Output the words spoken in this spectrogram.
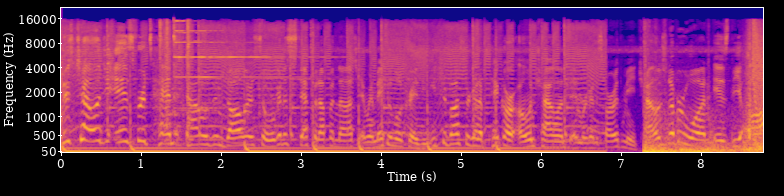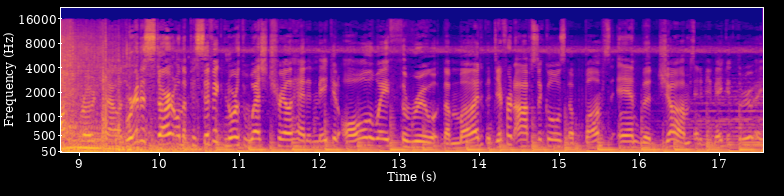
This challenge is for $10,000, so we're gonna step it up a notch and we're gonna make it a little crazy. Each of us are gonna pick our own challenge and we're gonna start with me. Challenge number one is the off-road challenge. We're gonna start on the Pacific Northwest trailhead and make it all the way through the mud, the different obstacles, the bumps, and the jumps. And if you make it through, it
